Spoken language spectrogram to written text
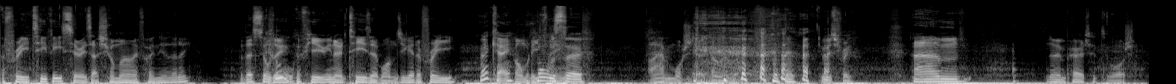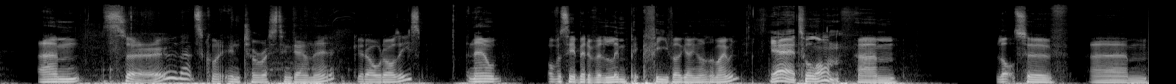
a free TV series actually on my iPhone the other day. But they're still Cool. doing a few, you know, teaser ones. You get a free. Okay. Comedy what was the? I haven't watched it. I it was free. Um, no imperative to watch. Um, so that's quite interesting down there. Good old Aussies. Now, obviously, a bit of Olympic fever going on at the moment. Yeah, it's all on. Um, lots of um,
